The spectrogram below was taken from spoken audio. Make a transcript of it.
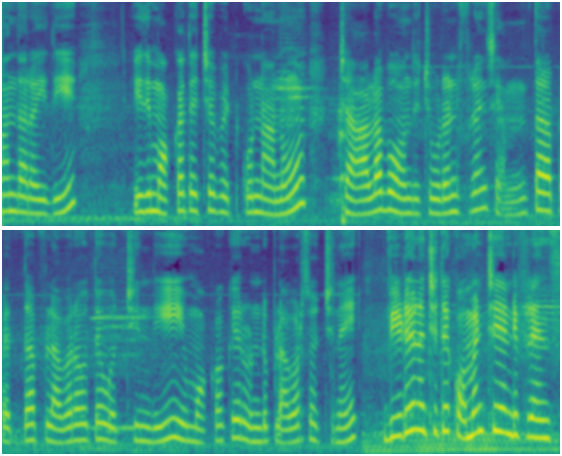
మందార ఇది. ఇది మొక్క తెచ్చే పెట్టుకున్నాను. చాలా బాగుంది. చూడండి ఫ్రెండ్స్ ఎంత పెద్ద ఫ్లవర్ అయితే వచ్చింది. ఈ మొక్కకి రెండు ఫ్లవర్స్ వచ్చినాయి. వీడియో నచ్చితే కామెంట్ చేయండి ఫ్రెండ్స్.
